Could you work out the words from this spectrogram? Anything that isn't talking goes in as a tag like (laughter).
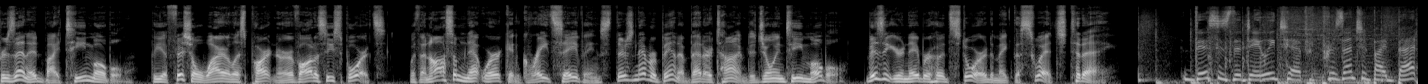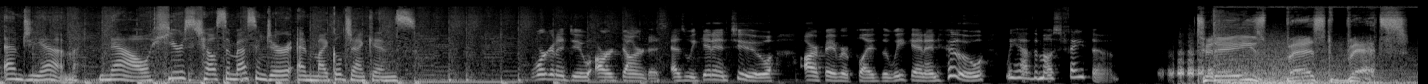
Presented by T-Mobile, the official wireless partner of Odyssey Sports. With an awesome network and great savings, there's never been a better time to join T-Mobile. Visit your neighborhood store to make the switch today. This is the Daily Tip presented by BetMGM. Now, here's Chelsea Messenger and Michael Jenkins. We're going to do our darndest as we get into our favorite plays of the weekend and who we have the most faith in. Today's best bets.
